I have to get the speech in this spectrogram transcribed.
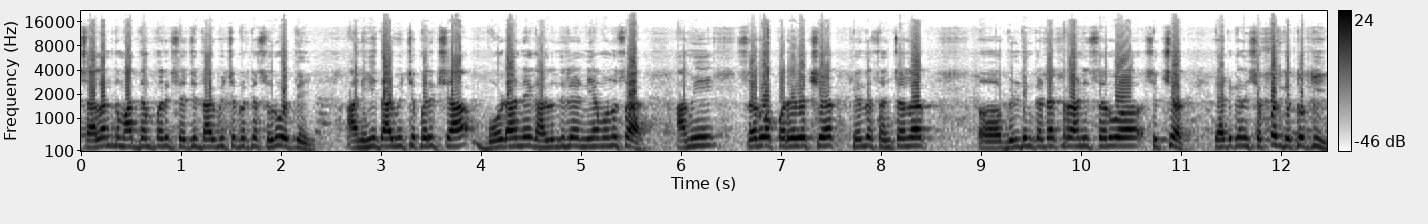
शालांत माध्यम परीक्षेची दहावीची परीक्षा सुरू होते. आणि ही दहावीची परीक्षा बोर्डाने घालून दिलेल्या नियमानुसार आम्ही सर्व पर्यवेक्षक केंद्र संचालक बिल्डिंग कंडक्टर आणि सर्व शिक्षक या ठिकाणी शपथ घेतो की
